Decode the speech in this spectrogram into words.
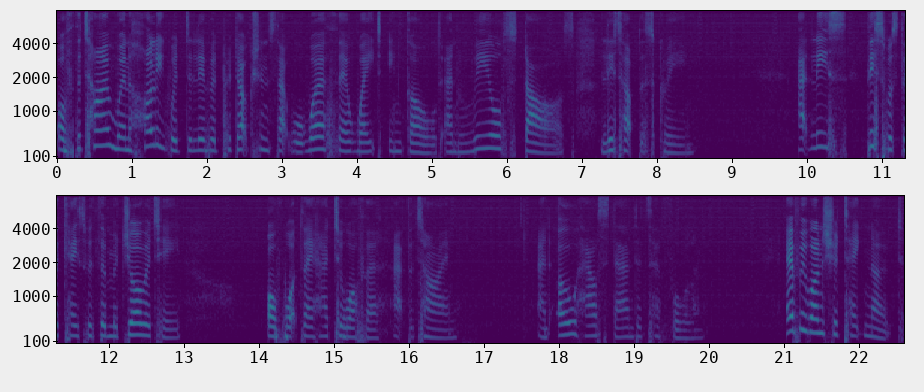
of the time when Hollywood delivered productions that were worth their weight in gold and real stars lit up the screen. At least this was the case with the majority of what they had to offer at the time. And oh, how standards have fallen. Everyone should take note.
